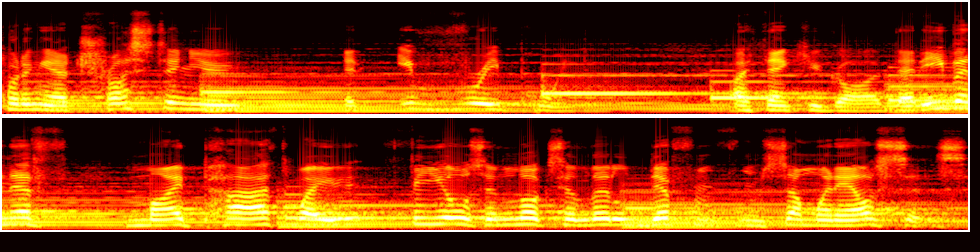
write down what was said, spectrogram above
putting our trust in you at every point, I thank you, God, that even if my pathway feels and looks a little different from someone else's,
